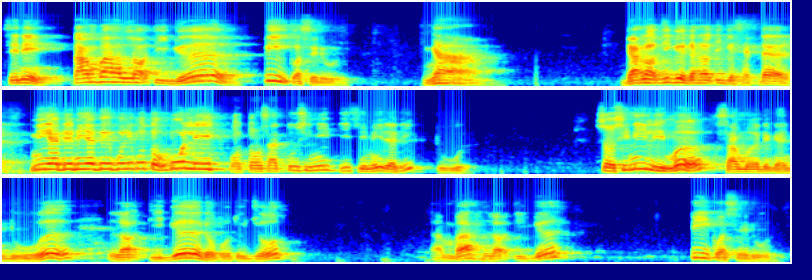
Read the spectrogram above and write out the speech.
Sini. Tambah log tiga. P kuasa dua. Ngam. Dah log tiga, dah log tiga. Settle. Ni ada, ni ada. Boleh potong? Boleh. Potong satu sini, di sini jadi dua. So, sini lima sama dengan dua. Log tiga, dua puluh tujuh tambah log 3 P kuasa 2.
